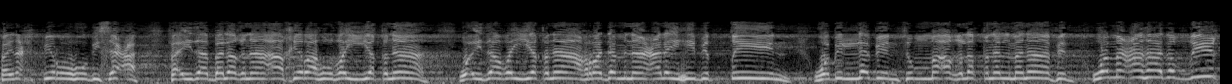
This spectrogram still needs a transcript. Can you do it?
فنحفره بسعة. فإذا بلغنا آخره ضيقناه وإذا ضيقناه ردمنا عليه بالطين وباللبن ثم أغلقنا المنافذ. ومع هذا الضيق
